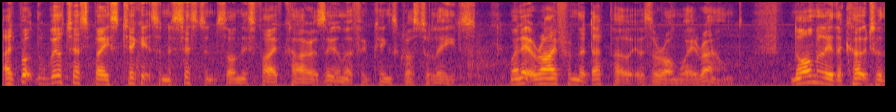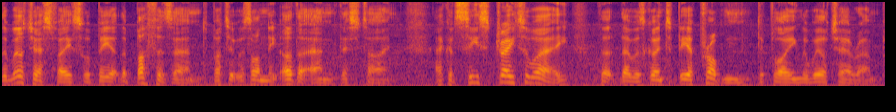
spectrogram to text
I'd booked the wheelchair space tickets and assistance on this five car Azuma from King's Cross to Leeds. When it arrived from the depot, it was the wrong way round. Normally the coach with the wheelchair space would be at the buffer's end, but it was on the other end this time. I could see straight away that there was going to be a problem deploying the wheelchair ramp.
